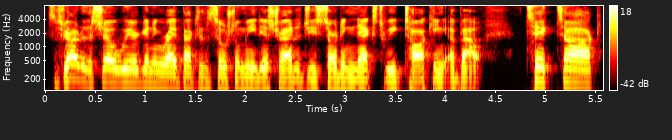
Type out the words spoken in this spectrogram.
Subscribe to the show. We are getting right back to the social media strategy starting next week, talking about TikTok,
